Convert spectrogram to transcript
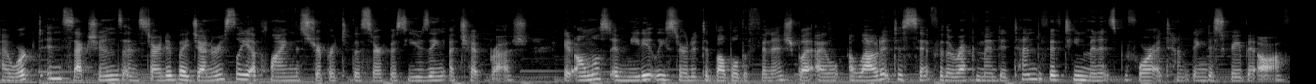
I worked in sections and started by generously applying the stripper to the surface using a chip brush. It almost immediately started to bubble the finish, but I allowed it to sit for the recommended 10 to 15 minutes before attempting to scrape it off.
